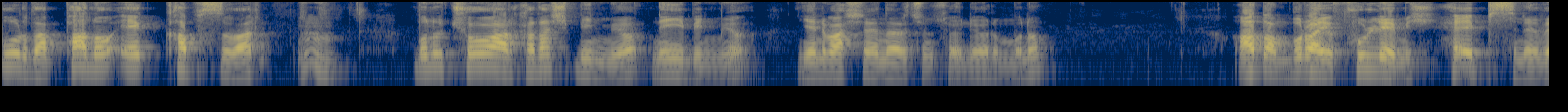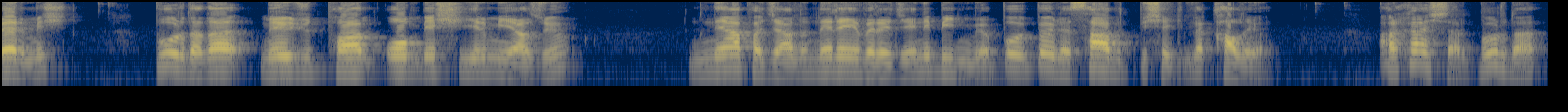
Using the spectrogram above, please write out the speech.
Burada pano ek kapısı var. bunu çoğu arkadaş bilmiyor. Neyi bilmiyor? Yeni başlayanlar için söylüyorum bunu. Adam burayı fulllemiş. Hepsine vermiş. Burada da mevcut puan 15-20 yazıyor. Ne yapacağını, nereye vereceğini bilmiyor. Bu böyle sabit bir şekilde kalıyor. Arkadaşlar burada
